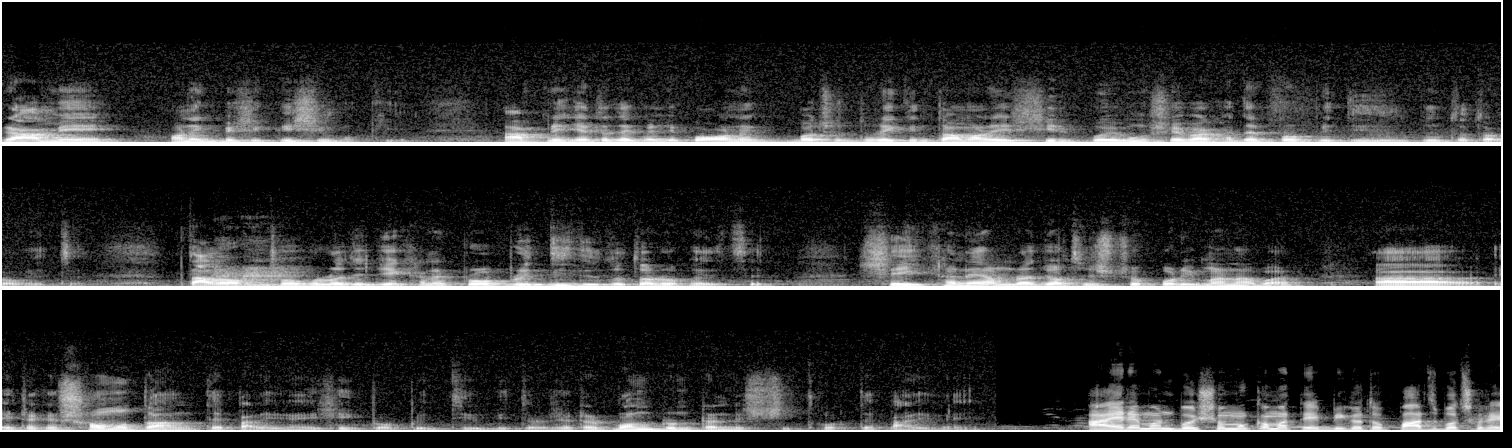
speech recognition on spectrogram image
গ্রামে অনেক বেশি কৃষিমুখী। আপনি যেটা দেখবেন যে অনেক বছর ধরে কিন্তু আমার এই শিল্প এবং সেবা খাতের প্রবৃদ্ধি দ্রুততর হয়েছে। তার অর্থ হলো যে যেখানে প্রবৃদ্ধি দ্রুততর হয়েছে, সেইখানে আমরা যথেষ্ট পরিমাণ আবার এটাকে সমতা আনতে পারি নাই সেই প্রবৃদ্ধির ভিতরে, সেটার বন্টনটা নিশ্চিত করতে পারি নাই। আয়ের এমন বৈষম্য কমাতে বিগত পাঁচ বছরে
